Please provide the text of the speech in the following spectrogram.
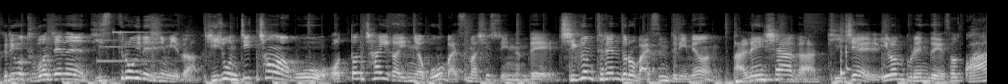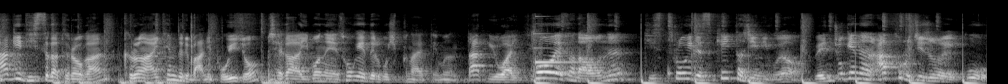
그리고 두 번째는 destroyed jean입니다. 기존 찢청하고 어떤 차이가 있냐고 말씀하실 수 있는데 지금 트렌드로 말씀드리면 발렌시아가, 디젤 이런 브랜드에서 과하게 디스가 들어간 그런 아이템들이 많이 보이죠? 제가 이번에 소개해드리고 싶은 아이템은 딱 이 아이템. 쿠어에서 나오는 destroyed skater jean이고요. 왼쪽에는 앞으로 찢어져 있고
